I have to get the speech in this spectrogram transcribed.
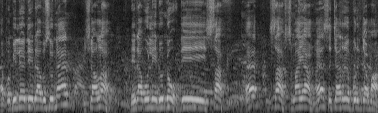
apabila dia dah bersunat insyaallah dia dah boleh duduk di saf eh saf semayang eh secara berjamaah.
